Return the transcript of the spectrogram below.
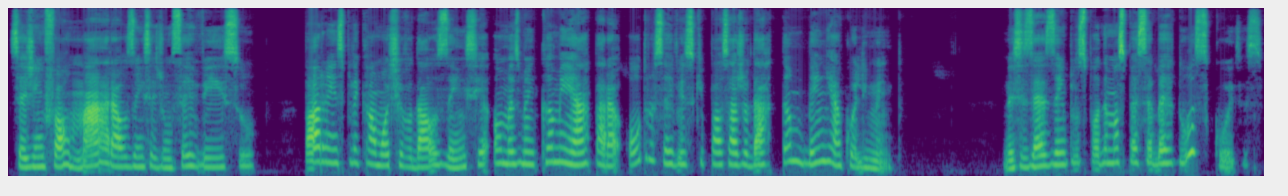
seja informar a ausência de um serviço, podem explicar o motivo da ausência ou mesmo encaminhar para outro serviço que possa ajudar também em acolhimento. Nesses exemplos, podemos perceber duas coisas:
